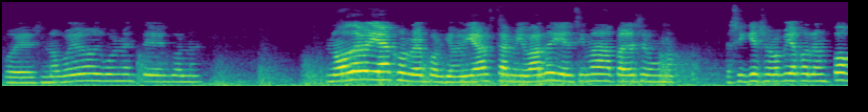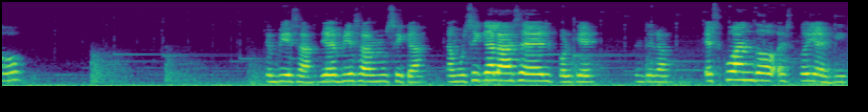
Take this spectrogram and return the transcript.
Pues no veo igualmente con la... No debería correr porque me voy a gastar mi barra y encima aparece uno. Así que solo voy a correr un poco. Empieza, ya empieza la música. La música la hace él porque... Entera. Es cuando estoy aquí.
